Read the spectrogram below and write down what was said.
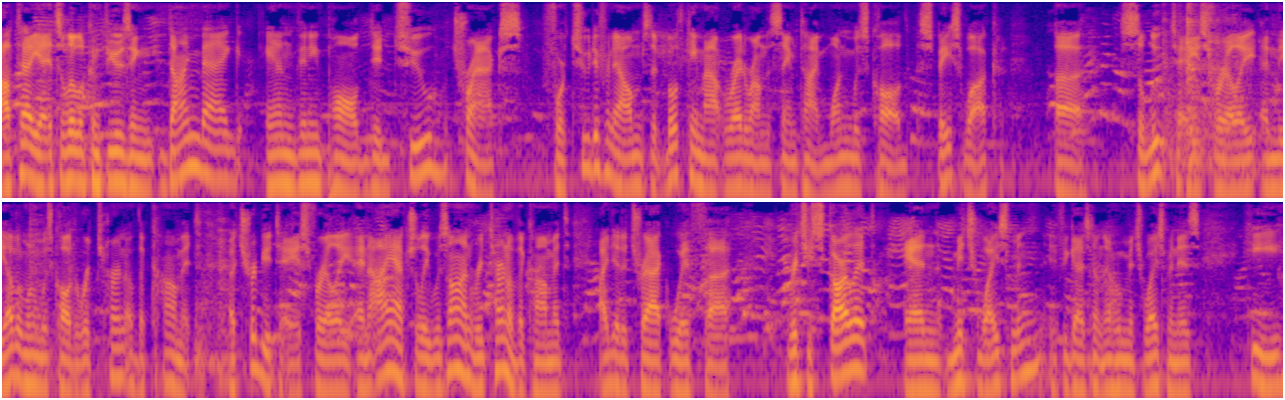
I'll tell you, it's a little confusing. Dimebag and Vinnie Paul did two tracks for two different albums that both came out right around the same time. One was called Spacewalk uh, salute to Ace Frehley, and the other one was called Return of the Comet, a tribute to Ace Frehley. And I actually was on Return of the Comet. I did a track with uh, Richie Scarlett and Mitch Weissman. If you guys don't know who Mitch Weissman is, he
